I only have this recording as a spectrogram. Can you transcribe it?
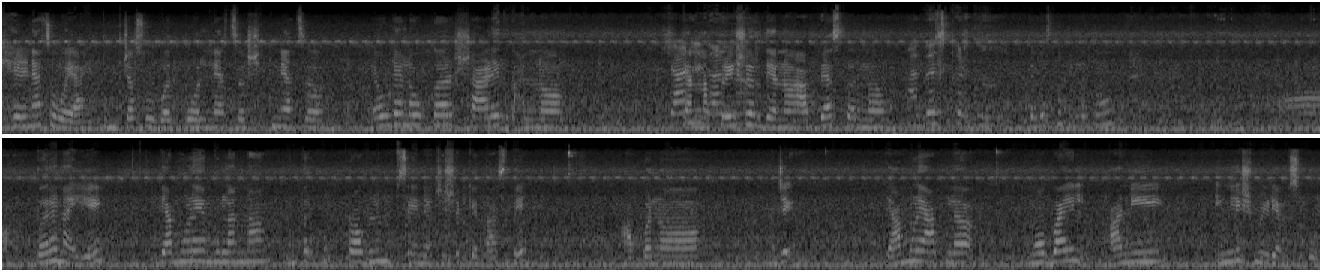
खेळण्याचं वय आहे. तुमच्यासोबत बोलण्याचं शिकण्याचं एवढ्या लवकर शाळेत घालणं त्यांना प्रेशर देणं अभ्यास करणं. अभ्यास करणं. ते बस पिल्लू तू. बरं नाही आहे त्यामुळे मुलांना नंतर खूप प्रॉब्लेम्स येण्याची शक्यता असते. आपण म्हणजे त्यामुळे आपलं मोबाईल आणि इंग्लिश मीडियम स्कूल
